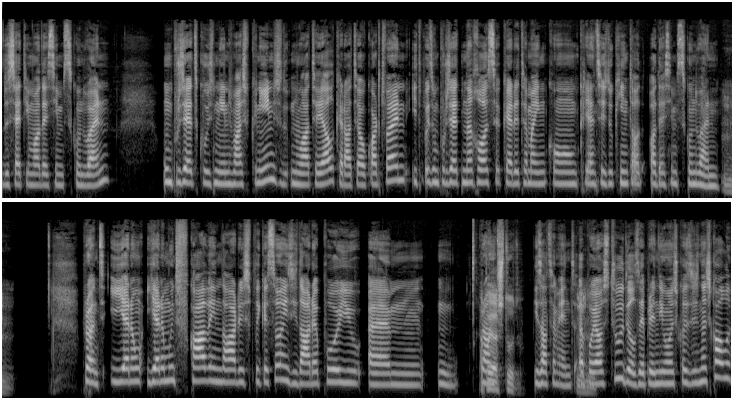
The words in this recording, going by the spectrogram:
do sétimo ao décimo segundo ano. Um projeto com os meninos mais pequeninos, no ATL, que era até ao quarto ano. E depois um projeto na roça, que era também com crianças do quinto ao- décimo segundo ano. Hum. Pronto, e era, e era muito focada em dar explicações e dar apoio um, Apoio ao estudo. Exatamente, Uhum. apoio ao estudo, eles aprendiam as coisas na escola,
